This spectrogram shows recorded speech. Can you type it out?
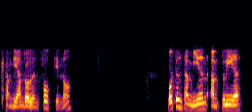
cambiando el enfoque, ¿no? Horton también amplía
